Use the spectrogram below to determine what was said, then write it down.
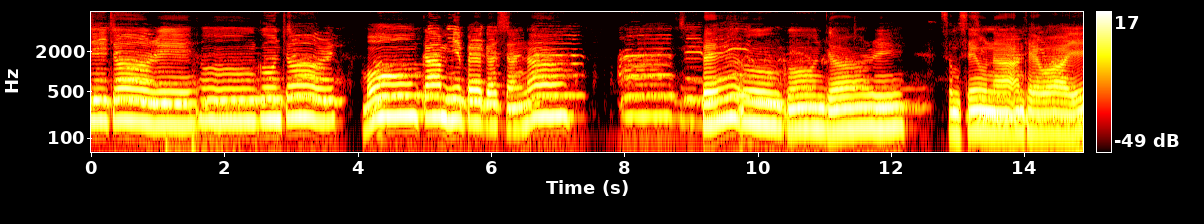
지저리 응군절리 몸감 예배가 사나 ပေဥကွန်ကြရိစုံစေဝနာအထေဝယေ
